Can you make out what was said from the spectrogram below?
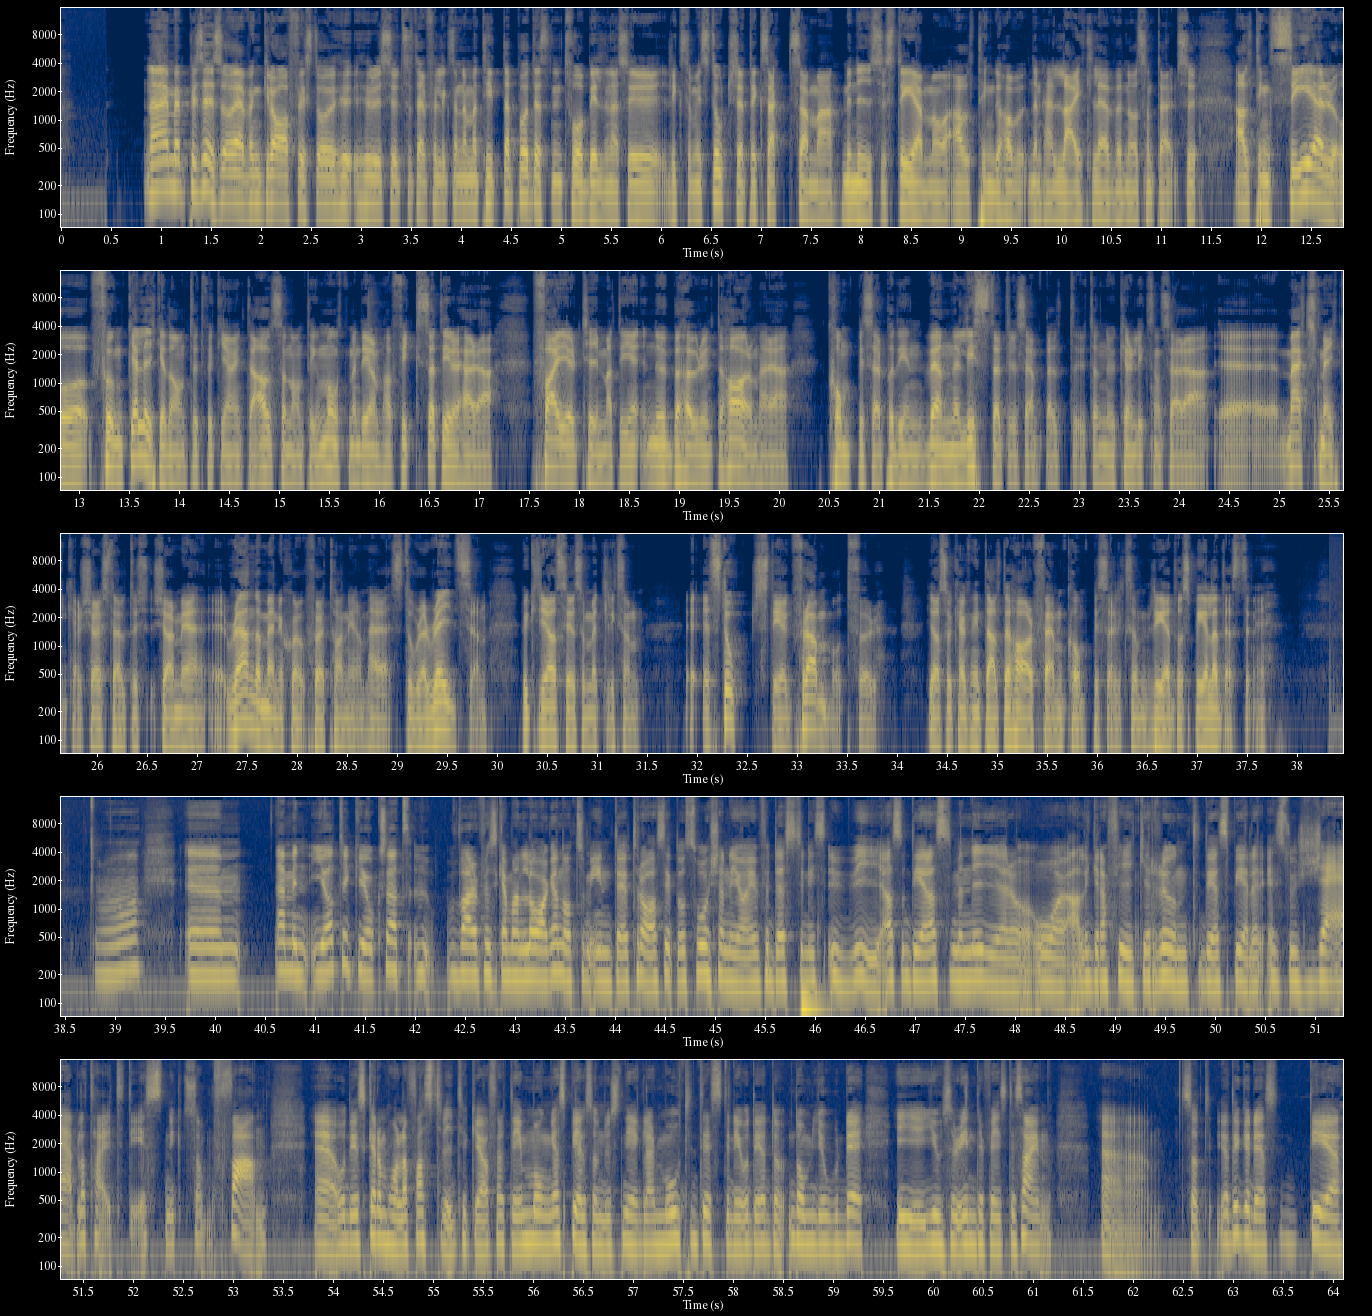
Nej, men precis. Och även grafiskt och hur, hur det ser ut. Så där. För liksom när man tittar på Destiny 2-bilderna så är det liksom i stort sett exakt samma menysystem och allting. Du har den här light leveln och sånt där. Så allting ser och funkar likadant ut, vilket jag inte alls har någonting emot. Men det de har fixat i det här eh, Fire Team, att det, nu behöver du inte ha de här eh, kompisar på din vännerlista till exempel. Utan nu kan du liksom så här, eh, matchmaking kan du köra istället. Du kör med eh, random människor för att ta ner de här stora raidsen. Vilket jag ser som ett, liksom, eh, ett stort steg framåt för jag som kanske inte alltid har fem kompisar liksom redo att spela Destiny. Ja, um, nej men jag tycker ju också att varför ska man laga något som inte är trasigt och så känner jag inför Destinys UI, alltså deras menyer och, och all grafik runt det spelet är så jävla tight. det är snyggt som fan. Eh, och det ska de hålla fast vid tycker jag, för att det är många spel som nu sneglar mot Destiny och det de, de gjorde i user interface design. Eh, så att jag tycker det, det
